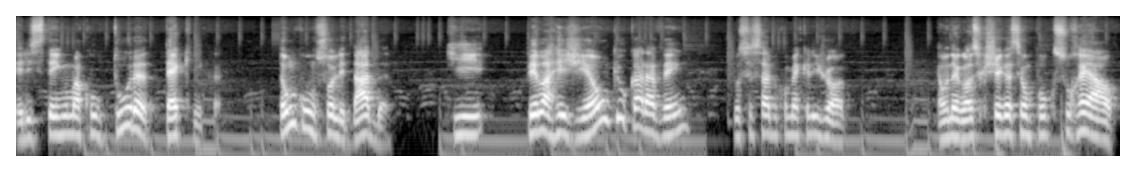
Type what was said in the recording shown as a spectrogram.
eles têm uma cultura técnica tão consolidada que pela região que o cara vem, você sabe como é que ele joga. É um negócio que chega a ser um pouco surreal.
